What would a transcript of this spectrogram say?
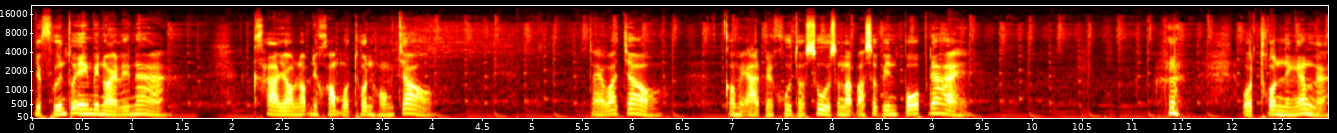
อย่าฝืนตัวเองไปหน่อยเลยนะข้ายอมรับในความอดทนของเจ้า แต่ว่าเจ้าก็ไม่อาจเป็นคู่ต่อสู้สำหรับอัศวินโป๊ปได้ อดทนอย่างนั้นเหรอ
